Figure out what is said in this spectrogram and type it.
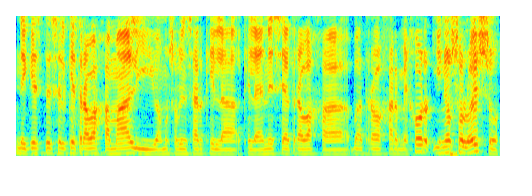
de que este es el que trabaja mal y vamos a pensar que la, que la NSA trabaja, va a trabajar mejor. Y no solo eso,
